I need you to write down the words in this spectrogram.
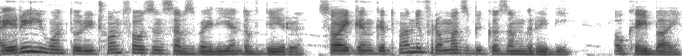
I really want to reach 1000 subs by the end of the year, so I can get money from ads because I'm greedy. Okay, bye.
